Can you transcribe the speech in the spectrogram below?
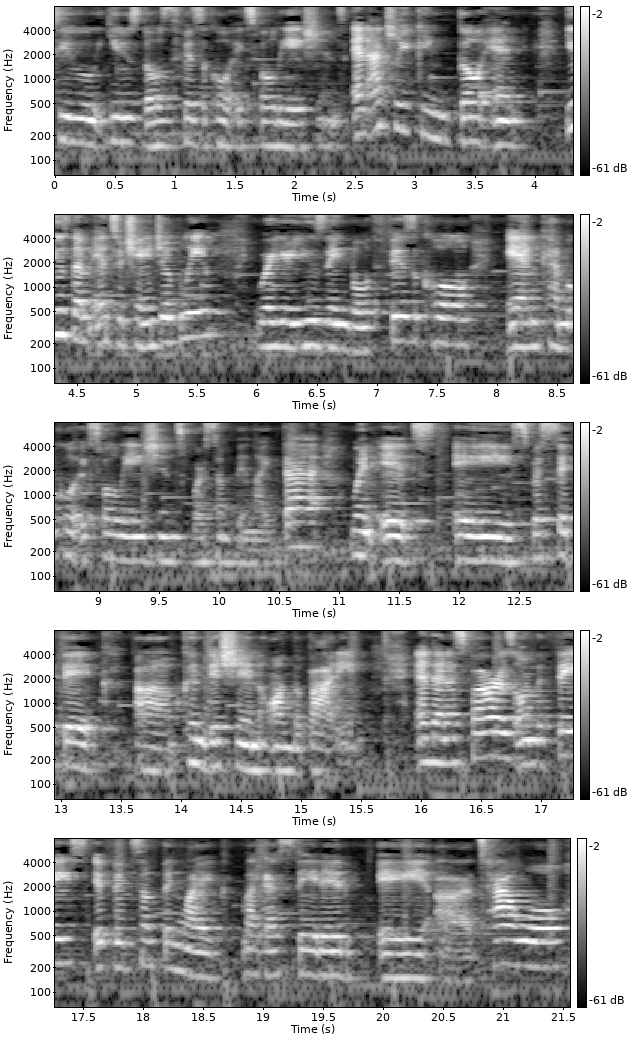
to use those physical exfoliations. And actually you can go and use them interchangeably where you're using both physical and chemical exfoliations for something like that when it's a specific um, condition on the body. And then as far as on the face, if it's something like, like I stated, a uh, towel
